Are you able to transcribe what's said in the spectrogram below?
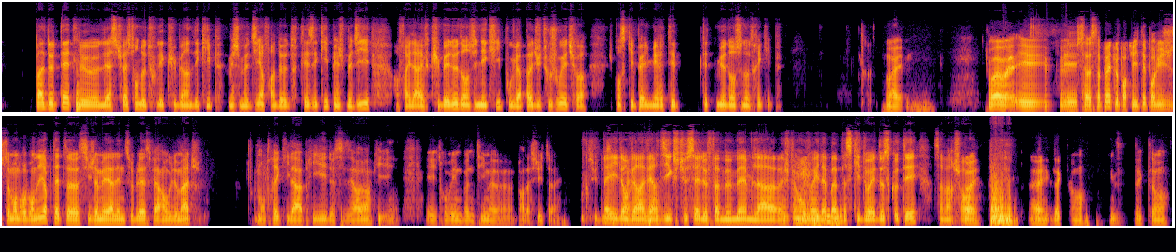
pas de tête la situation de tous les QB1 de l'équipe, mais je me dis, enfin de toutes les équipes, mais je me dis, enfin il arrive QB2 dans une équipe où il va pas du tout jouer, tu vois. Je pense qu'il peut mériter peut-être mieux dans une autre équipe. Ouais. Ouais, ouais, et, ça, ça, peut être l'opportunité pour lui justement de rebondir. Peut-être euh, si jamais Allen se blesse, faire un ou deux matchs, montrer qu'il a appris de ses erreurs qui, et trouver une bonne team euh, par la suite. Ouais. il enverra Verdix, tu sais, le fameux même là, je vais l'envoyer là-bas parce qu'il doit être de ce côté, ça marchera. Ouais, ouais exactement. exactement.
